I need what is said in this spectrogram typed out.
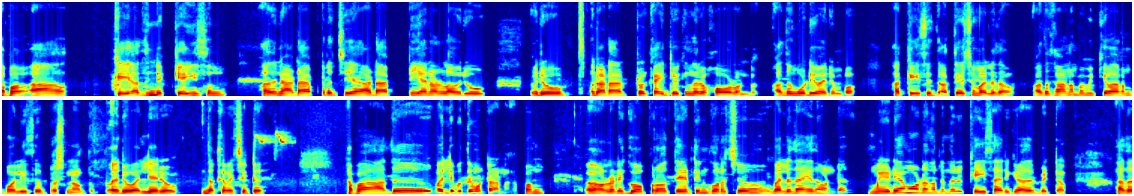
അപ്പോൾ ആ അതിന്റെ കേസും അതിന് അഡാപ്റ്റർ ചെയ്യാൻ അഡാപ്റ്റ് ചെയ്യാനുള്ള ഒരു ഒരു ഒരു അഡാപ്റ്റർ കയറ്റി വെക്കുന്ന ഒരു ഹോളുണ്ട്. അതും കൂടി വരുമ്പോൾ ആ കേസ് അത്യാവശ്യം വലുതാവും. അത് കാണുമ്പോൾ മിക്കവാറും പോലീസ് പ്രശ്നമാക്കും. ഒരു വലിയൊരു ഇതൊക്കെ വെച്ചിട്ട്. അപ്പോൾ അത് വലിയ ബുദ്ധിമുട്ടാണ്. അപ്പം ഓൾറെഡി ഗോപ്രോ തേർട്ടീൻ കുറച്ച് വലുതായതുകൊണ്ട് മീഡിയ മോഡ് എന്ന് പറയുന്ന ഒരു കേസ് ആയിരിക്കും അതിൽ ബെറ്റർ അത്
